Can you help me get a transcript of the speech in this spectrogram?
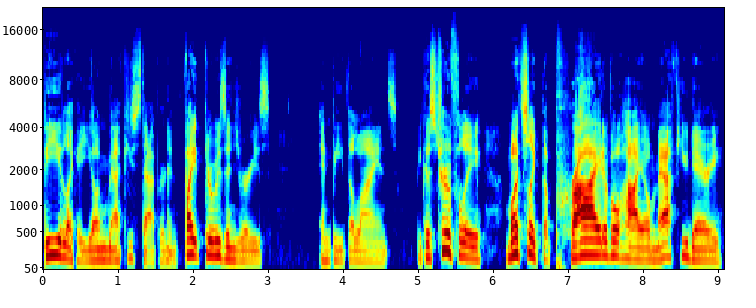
be like a young Matthew Stafford and fight through his injuries and beat the Lions. Because truthfully, much like the pride of Ohio, Matthew Derry,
